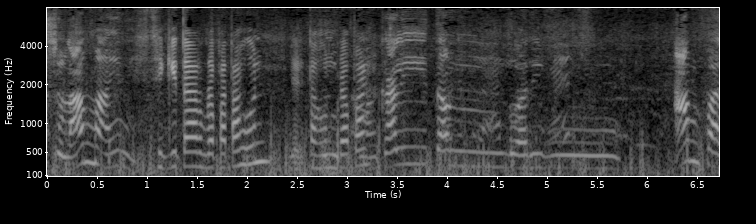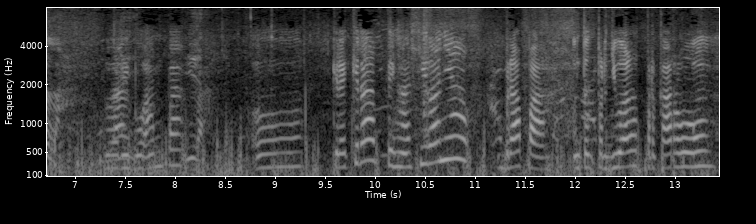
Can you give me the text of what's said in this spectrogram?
Selama ini. Sekitar berapa tahun? Dari tahun berapa? Kali tahun 2004 lah. 2004? Iya. Oh, kira-kira penghasilannya berapa untuk perjual per karung?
